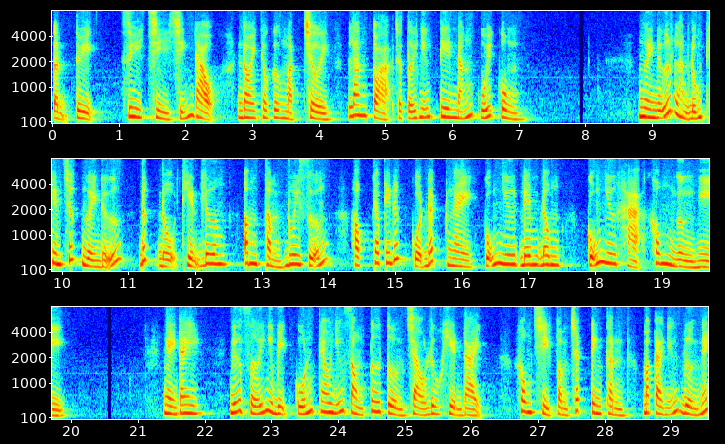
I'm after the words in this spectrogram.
tận tụy, duy trì chính đạo, noi theo gương mặt trời, lan tỏa cho tới những tia nắng cuối cùng. Người nữ làm đúng thiên chức người nữ, đức độ thiện lương, âm thầm nuôi dưỡng, học theo cái đức của đất ngày cũng như đêm đông, cũng như hạ không ngừng nghỉ. Ngày nay, nữ giới như bị cuốn theo những dòng tư tưởng trào lưu hiện đại, không chỉ phẩm chất tinh thần mà cả những đường nét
